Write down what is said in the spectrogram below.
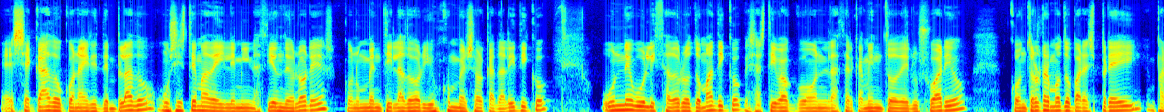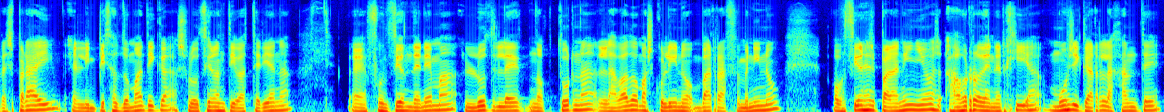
eh, secado con aire templado, un sistema de eliminación de olores con un ventilador y un conversor catalítico, un nebulizador automático que se activa con el acercamiento del usuario, control remoto para spray, para spray, limpieza automática, solución antibacteriana, eh, función de enema, luz LED nocturna, lavado masculino barra femenino, opciones para niños, ahorro de energía, música relajante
